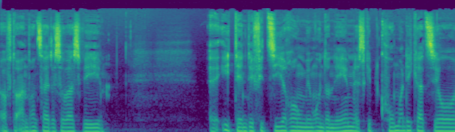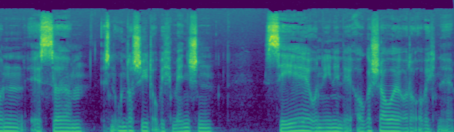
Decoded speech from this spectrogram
auf der anderen Seite sowas wie äh, Identifizierung mit dem Unternehmen, es gibt Kommunikation, es ähm, ist ein Unterschied, ob ich Menschen sehe und ihnen in die Augen schaue oder ob ich eine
